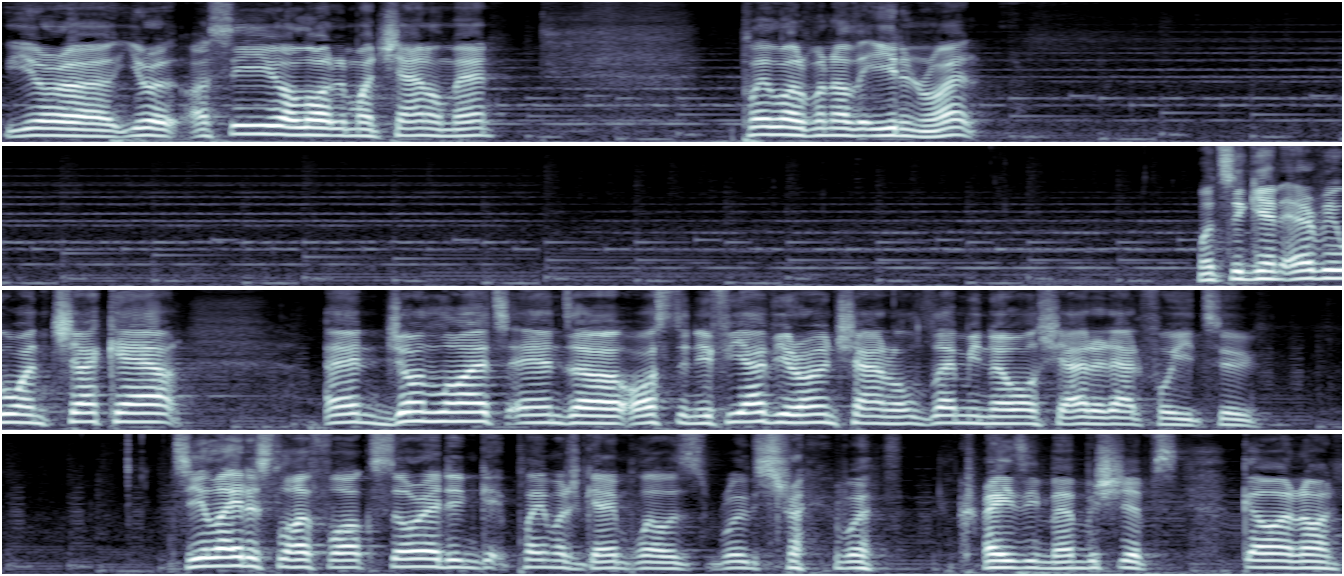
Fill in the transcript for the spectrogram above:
You're a, you're a, I see you a lot in my channel, man. Play a lot of another Eden, right? Once again, everyone, check out and John Lights and uh, Austin. If you have your own channel, let me know. I'll shout it out for you too. See you later, Sly Fox. Sorry I didn't get play much gameplay. I was really distracted with crazy memberships going on.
